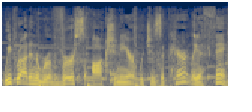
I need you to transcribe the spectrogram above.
we brought in a reverse auctioneer, which is apparently a thing.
